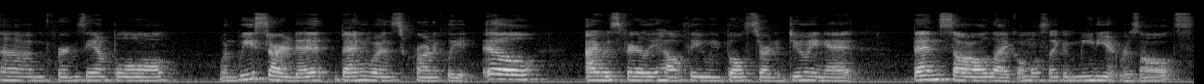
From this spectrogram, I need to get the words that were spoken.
Um, for example, when we started it, Ben was chronically ill. I was fairly healthy. We both started doing it. Ben saw like almost like immediate results,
